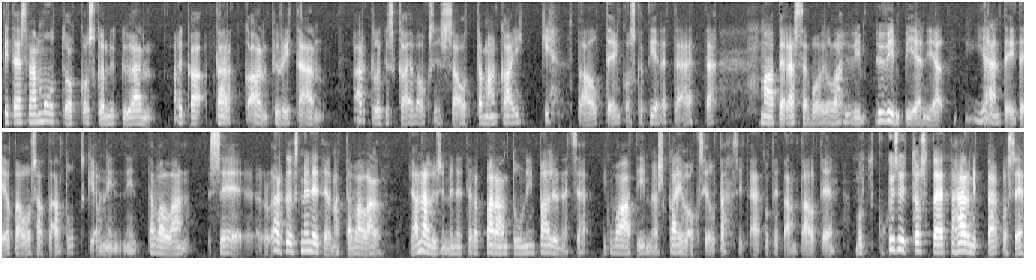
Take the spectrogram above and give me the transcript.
pitäisi vähän muuttua, koska nykyään aika tarkkaan pyritään arkeologisissa kaivauksissa ottamaan kaikki talteen, koska tiedetään, että maaperässä voi olla hyvin, hyvin pieniä jäänteitä, joita osataan tutkia, niin, niin tavallaan se arkeologiset menetelmät tavallaan ja analyysimenetelmät parantuu niin paljon, että se niin vaatii myös kaivauksilta sitä, että otetaan talteen. Mutta kun kysyt tuosta, että harmittaako se,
